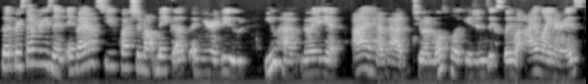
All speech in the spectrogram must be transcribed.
But for some reason, if I ask you a question about makeup and you're a dude, you have no idea. I have had to, on multiple occasions, explain what eyeliner is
